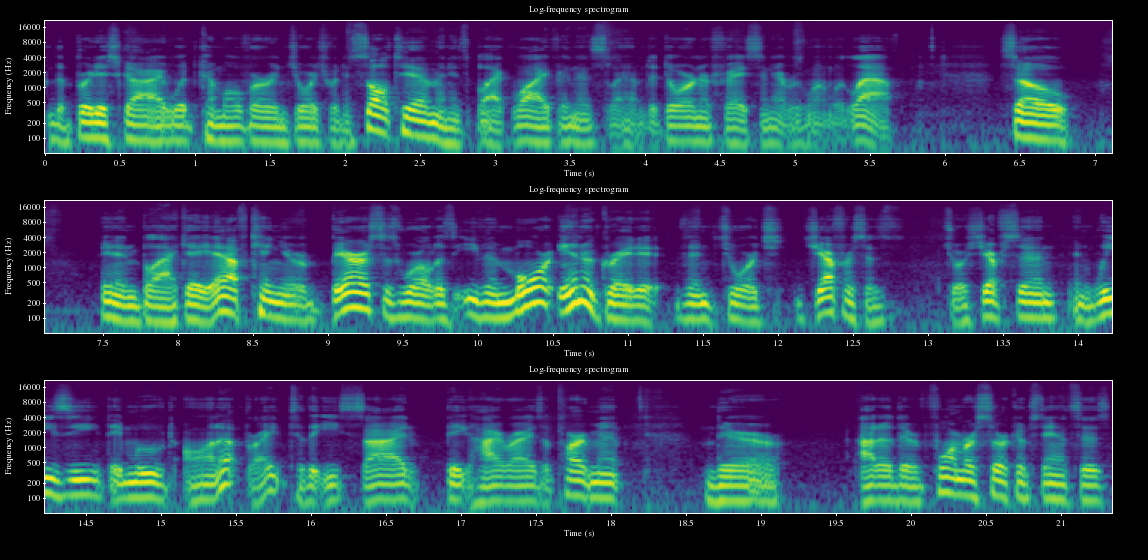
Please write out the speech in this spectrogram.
the British guy, would come over and George would insult him and his black wife and then slam the door in her face, and everyone would laugh. So in Black AF, Kenya Barris's world is even more integrated than George Jefferson's. George Jefferson and Weezy, they moved on up, right, to the east side, big high rise apartment. They're out of their former circumstances.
